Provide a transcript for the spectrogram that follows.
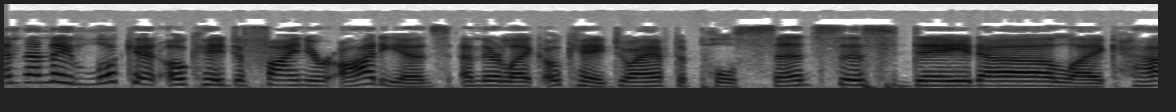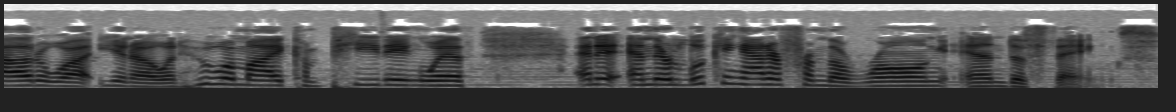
And then they look at, okay, define your audience, and they're like, okay, do I have to pull census data? Like, how do I, you know, and who am I competing with? And, it, and they're looking at it from the wrong end of things,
